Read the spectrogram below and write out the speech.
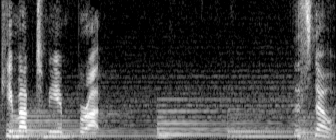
came up to me and brought this note.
